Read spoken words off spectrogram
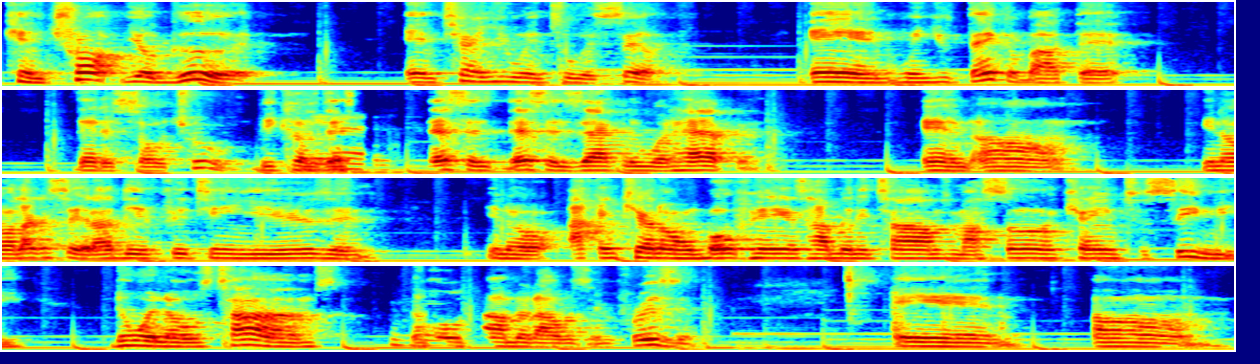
can trump your good and turn you into itself. And when you think about that, that is so true because yes. that's that's that's exactly what happened. And um, you know, like I said, I did 15 years and you know, I can count on both hands how many times my son came to see me during those times, mm-hmm. the whole time that I was in prison. And um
